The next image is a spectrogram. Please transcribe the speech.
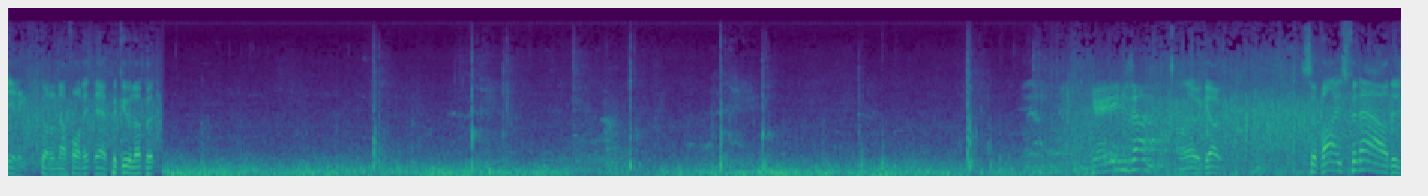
Nearly got enough on it there, Pegula, but Game Zheng. well, there we go. Survives for now, does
